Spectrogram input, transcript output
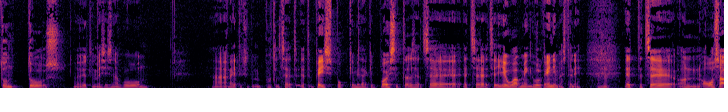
tuntus, ütleme siis nagu äh, näiteks ütleme puhtalt see, et, et Facebooki midagi postitades, et see, et see, et see jõuab mingi hulga inimesteni mm. -hmm. et, et see on osa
